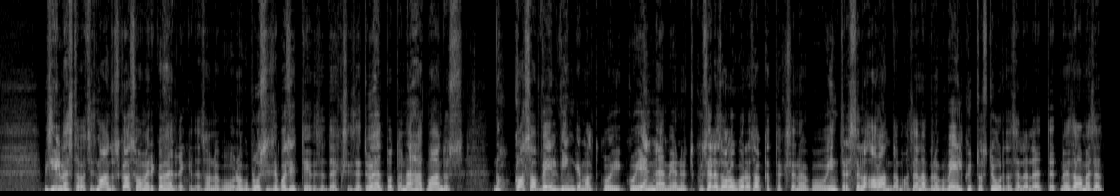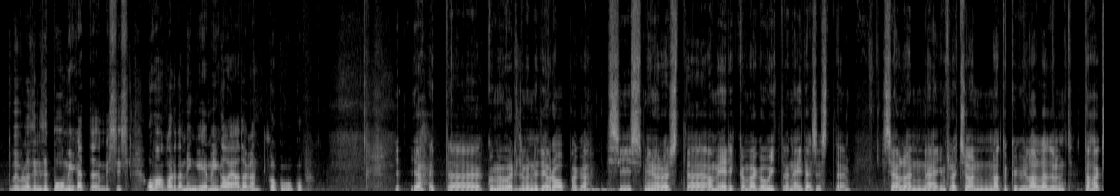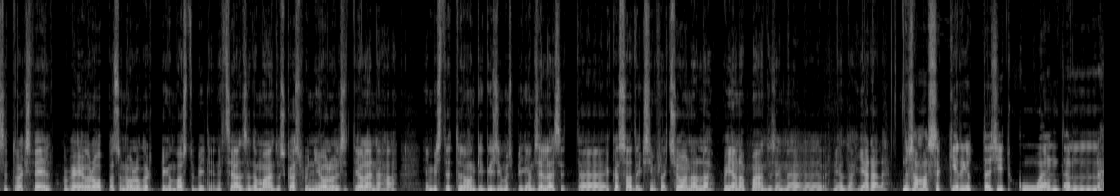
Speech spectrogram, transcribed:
mis ilmestavad siis majanduskasvu Ameerika Ühendriikides, on nagu, nagu plussis ja positiivsed, ehk siis et ühelt poolt on näha, et majandus noh, kasvab veel vingemalt kui, kui ennem ja nüüd, kui selles olukorras hakatakse nagu intresse alandama, see annab nagu veel kütust juurde sellele, et, et me saame sealt võib-olla sellise buumi kätte, mis siis omakorda mingi, mingi aja tagant kokku kukub. Jah, et äh, kui me võrdleme nüüd Euroopaga, siis minu arust äh, Ameerika on väga huvitav näide, sest äh, seal on äh, inflatsioon natuke küll alla tulnud, tahaks, et oleks veel, aga Euroopas on olukord pigem vastupidine, et seal seda majanduskasvu nii oluliselt ei ole näha ja mistõttu ongi küsimus pigem selles, et äh, kas saadakse inflatsioon alla või annab majandus enne äh, nii-öelda järele. no samas sa kirjutasid kuuendal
